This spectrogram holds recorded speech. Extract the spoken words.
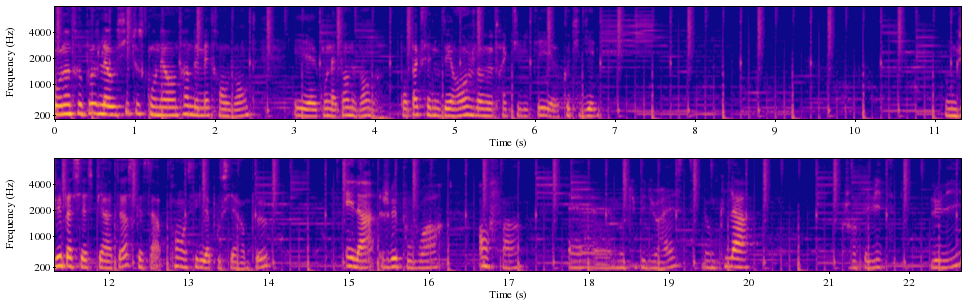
On entrepose là aussi tout ce qu'on est en train de mettre en vente et euh, qu'on attend de vendre pour pas que ça nous dérange dans notre activité euh, quotidienne. Donc j'ai passé l'aspirateur parce que ça prend aussi de la poussière un peu. Et là, je vais pouvoir enfin euh, m'occuper du reste. Donc là, je refais vite le lit.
